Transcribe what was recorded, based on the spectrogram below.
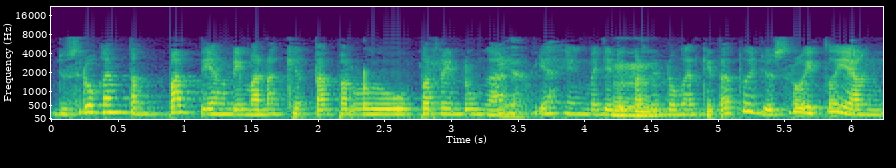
justru kan tempat yang di mana kita perlu perlindungan Iya. ya yang menjadi Hmm. perlindungan kita tuh justru itu yang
